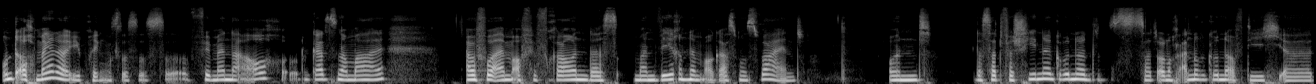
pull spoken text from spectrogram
und auch Männer übrigens, das ist äh, für Männer auch ganz normal, aber vor allem auch für Frauen, dass man während dem Orgasmus weint. Und das hat verschiedene Gründe. Das hat auch noch andere Gründe, auf die ich äh,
